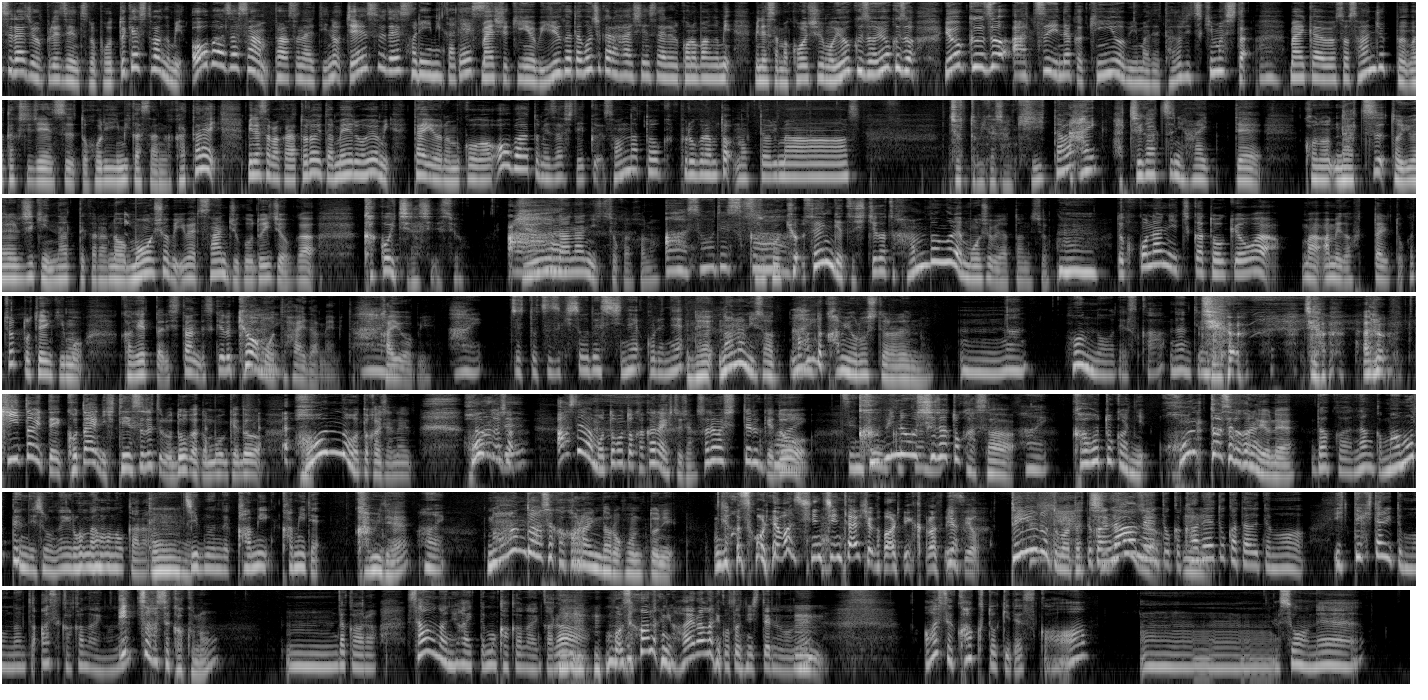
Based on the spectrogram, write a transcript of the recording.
TBS ラジオプレゼンツのポッドキャスト番組オーバーザさんパーソナリティのジェーンスーです。堀井美香です。毎週金曜日夕方5時から配信されるこの番組。皆様今週もよくぞよくぞよくぞ暑い中金曜日までたどり着きました。毎回およそ30分私ジェーンスーと堀井美香さんが語らい皆様から届いたメールを読み太陽の向こう側をオーバーと目指していくそんなトークプログラムとなっております。ちょっと美香ちゃん聞いた、はい8月に入ってこの夏と言われる時期になってからの猛暑日いわゆる35度以上が過去一らしいですよ。17日とかかな。ああ、そうですすごいか。先月7月半分ぐらい猛暑日だったんですよ。うん。でここ何日か東京は、まあ、雨が降ったりとかちょっと天気も陰ったりしたんですけど今日もはいダメみたいな、はい火曜日。はい。ずっと続きそうですしね、これね。ねなのにさなんで髪下ろしてられんの、うん、なん、本能ですか？なんていうの？違う。違う。あの聞いといて答えに否定するっていうのはどうかと思うけど 本能とかじゃない。本能さなんで？汗はもともとかかない人じゃん。それは知ってるけど、はい。首の後ろとかさはい。顔とかに本当汗かかないよね。だからなんか守ってんでしょうね、いろんなものから。うん。自分で、紙、紙で。髪で？はい。なんで汗かかないんだろう本当に。いや、それは新陳代謝が悪いからですよ。っていうのとまた違うじゃんラーメンとかカレーとか食べても、行ってきたりともなんと汗かかないのうんね。いつ汗かくの？うん、だから、サウナに入ってもかかないから、もうサウナに入らないことにしてるのね。うん汗かく時ですかうーん、そうね。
